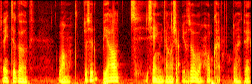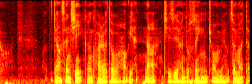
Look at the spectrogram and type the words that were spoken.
所以这个往就是不要只限于当下，有时候往后看，对对，将生气跟快乐都往后延，那其实很多事情就没有这么的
